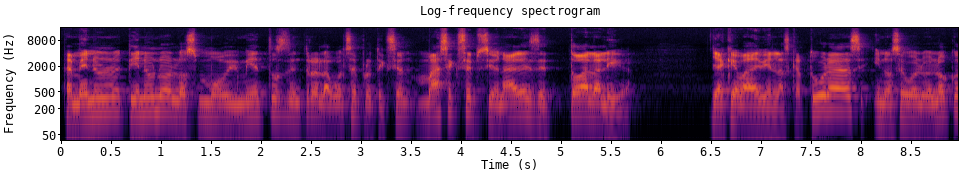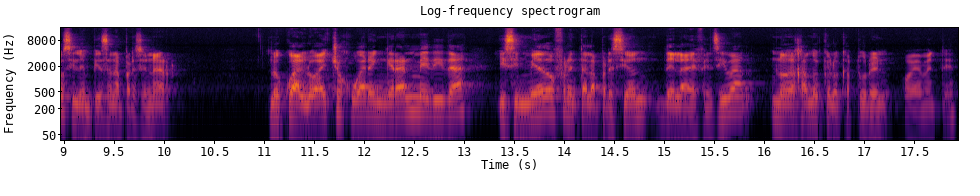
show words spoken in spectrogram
también tiene uno de los movimientos dentro de la bolsa de protección más excepcionales de toda la liga, ya que va de bien las capturas y no se vuelve loco si le empiezan a presionar, lo cual lo ha hecho jugar en gran medida y sin miedo frente a la presión de la defensiva, no dejando que lo capturen, obviamente.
